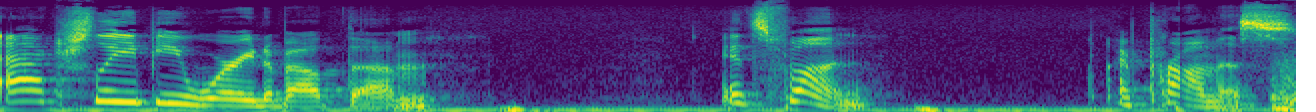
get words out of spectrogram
actually be worried about them. It's fun. I promise.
